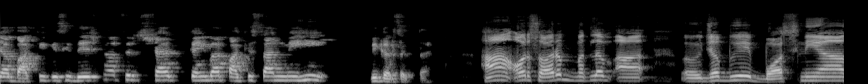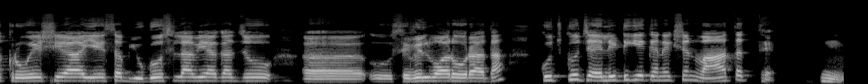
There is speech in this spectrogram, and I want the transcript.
या बाकी किसी देश में और फिर शायद कई बार पाकिस्तान में ही भी कर सकता है। हाँ और सौरभ मतलब आ, जब ये बॉस्निया क्रोएशिया ये सब युगोस्लाविया का जो सिविल वॉर हो रहा था कुछ कुछ एलईटी के कनेक्शन वहाँ तक थे। हम्म,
